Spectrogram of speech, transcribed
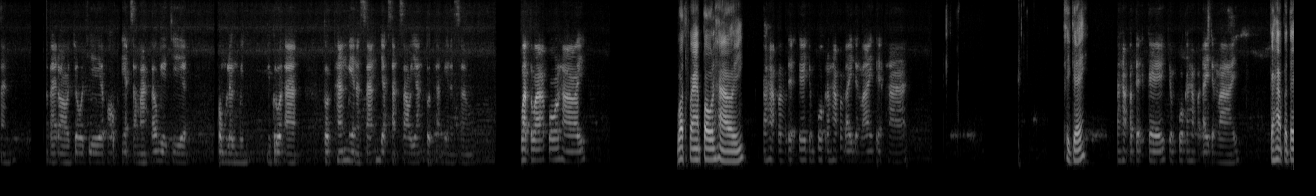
សៈតែដល់ចូលជាភពភៈសមាសទៅវាជាពងលឹងវិញវាគ្រួថា ទុតថាំងមានអសង្យសៈសោយ៉ាងទុតថាមានអសោវត្តវាពលហើយវត្តថ្វាពោលហើយកហបតិទេចំពោះក្រហបដីទាំងឡាយតេថាអីគេកហបតិគេចំពោះកហបដីទាំងឡាយកហបតិ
